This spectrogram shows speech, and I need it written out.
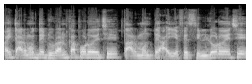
ভাই, তার মধ্যে ডুরান কাপও রয়েছে, তার মধ্যে আইএফএ শিল্ডও রয়েছে,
